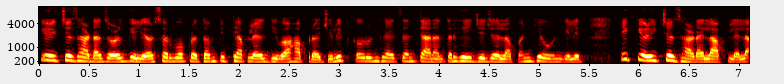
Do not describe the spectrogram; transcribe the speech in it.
केळीच्या झाडाजवळ गेल्यावर सर्वप्रथम तिथे आपल्याला दिवा हा प्रज्वलित करून घ्यायचा आणि त्यानंतर हे जे जल आपण घेऊन गेलेत ते केळीच्या झाडाला आपल्याला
